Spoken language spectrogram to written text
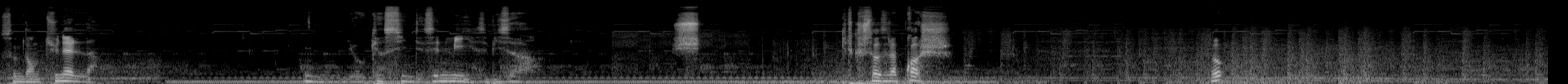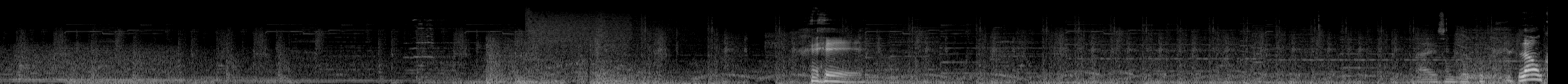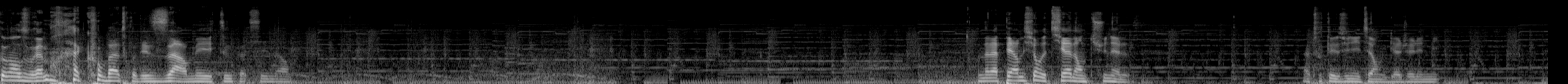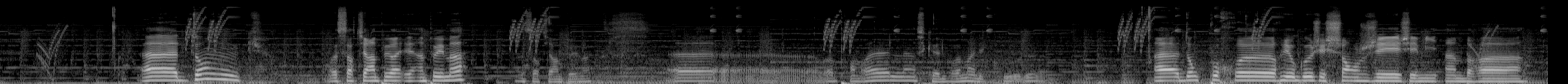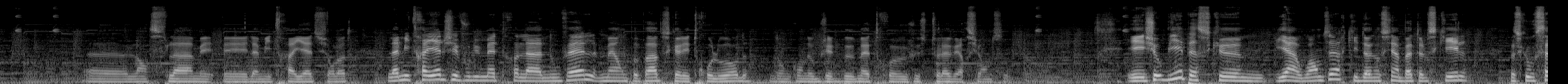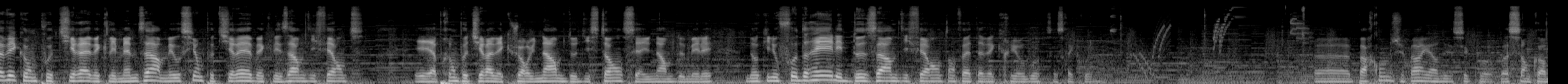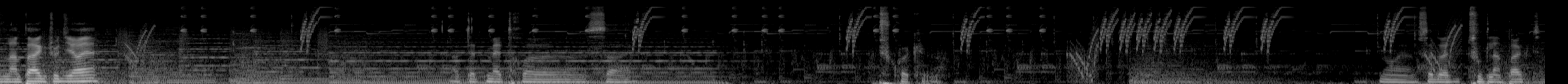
Nous sommes dans le tunnel. Il n'y a aucun signe des ennemis, c'est bizarre. Chut Quelque chose l'approche. Oh Hé Là, on commence vraiment à combattre des armées et tout. C'est énorme. On a la permission de tirer dans le tunnel. À toutes les unités engagées l'ennemi. Euh, donc... On va sortir un peu, un peu Emma On va sortir un peu Emma. Euh, on va prendre elle, parce qu'elle vraiment elle est cool. Euh, donc pour euh, Ryogo j'ai changé, j'ai mis un bras, euh, lance-flamme et, et la mitraillette sur l'autre. La mitraillette j'ai voulu mettre la nouvelle, mais on peut pas parce qu'elle est trop lourde, donc on est obligé de mettre juste la version en dessous. Et j'ai oublié parce que hum, il y a un Wonder qui donne aussi un battle skill, parce que vous savez qu'on peut tirer avec les mêmes armes, mais aussi on peut tirer avec les armes différentes. Et après on peut tirer avec genre une arme de distance et une arme de mêlée. Donc il nous faudrait les deux armes différentes en fait avec Ryogo, ça serait cool. Euh, par contre j'ai pas regardé, c'est quoi? Bah, C'est encore de l'impact je dirais. On va peut-être mettre euh, ça. Je crois que... Ouais, ça doit être tout de l'impact.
